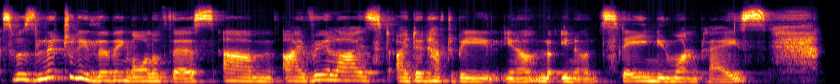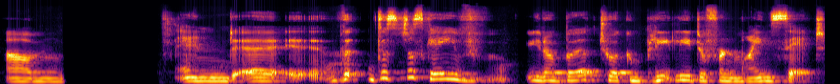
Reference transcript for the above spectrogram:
So I was literally living all of this. Um, i realized i didn't have to be you know you know staying in one place. Um, and uh, th- this just gave you know birth to a completely different mindset.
